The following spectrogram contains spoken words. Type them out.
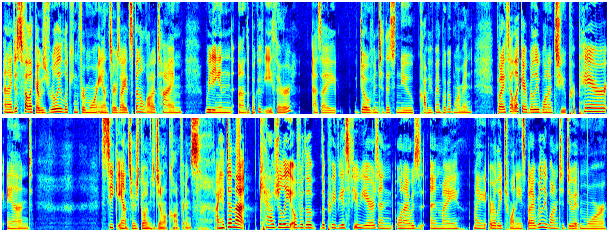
And I just felt like I was really looking for more answers. I had spent a lot of time reading in uh, the Book of Ether as I dove into this new copy of my Book of Mormon, but I felt like I really wanted to prepare and seek answers going into General Conference. I had done that casually over the the previous few years and when I was in my my early 20s, but I really wanted to do it more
